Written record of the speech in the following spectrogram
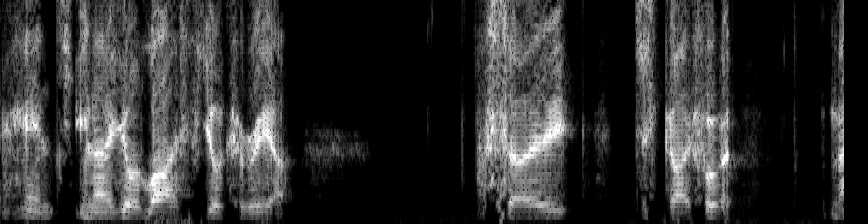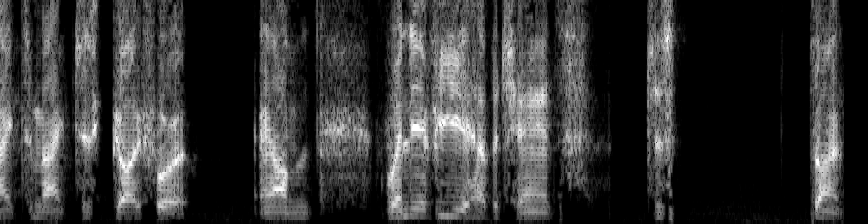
and you know your life, your career. So just go for it mate to mate, just go for it. Um, whenever you have a chance, just don't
